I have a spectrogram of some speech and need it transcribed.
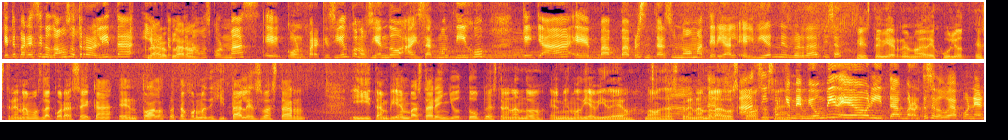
¿qué te parece? Nos vamos a otra rolita y Claro, claro. continuamos con más, eh, con, para que sigan conociendo a Isaac Montijo, que ya eh, va, va a presentar su nuevo material el viernes, ¿verdad, Isaac? Este viernes 9 de julio estrenamos La Coraseca en todas las plataformas digitales, va a estar y también va a estar en YouTube estrenando el mismo día video. Vamos a estrenando las dos ah, cosas. sí, porque ¿eh? me envió un video ahorita, bueno, ahorita se los voy a poner,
